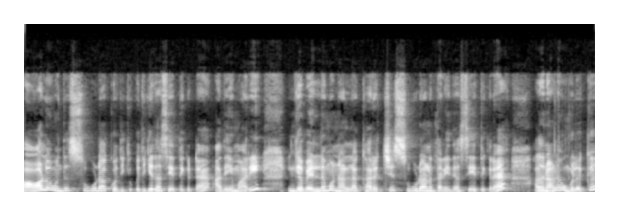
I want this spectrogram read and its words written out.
பாலும் வந்து சூடாக கொதிக்க கொதிக்க தான் சேர்த்துக்கிட்டேன். அதே மாதிரி இங்கே வெள்ளமும் நல்லா கரைச்சி சூடான தண்ணி தான் சேர்த்துக்கிறேன். அதனால் உங்களுக்கு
